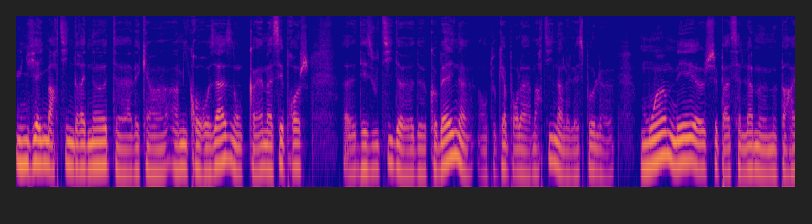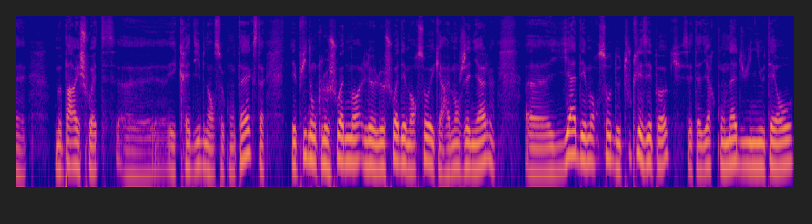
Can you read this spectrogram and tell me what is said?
vieille Martin Dreadnought euh, avec un, micro rosace, donc quand même assez proche euh, des outils de, Cobain, en tout cas pour la Martine, hein, la Les Paul moins, mais je sais pas, celle-là me, paraît, me paraît chouette et crédible dans ce contexte. Et puis donc le choix, des morceaux est carrément génial. Il y a des morceaux de toutes les époques, c'est-à-dire qu'on a du In Utero,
